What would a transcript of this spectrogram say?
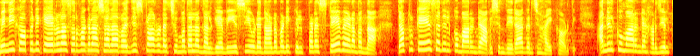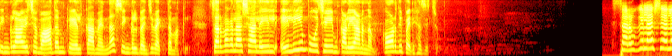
മിനി കാപ്പിന് കേരള സർവകലാശാല രജിസ്ട്രാറുടെ ചുമതല നൽകിയ വി സിയുടെ നടപടിക്കുൾപ്പെടെ സ്റ്റേ വേണമെന്ന ഡോക്ടർ കെ എസ് അനിൽകുമാറിന്റെ ആവശ്യം നിരാകരിച്ച ഹൈക്കോടതി. അനിൽകുമാറിന്റെ ഹർജിയിൽ തിങ്കളാഴ്ച വാദം കേൾക്കാമെന്ന് സിംഗിൾ ബെഞ്ച് വ്യക്തമാക്കി. സർവകലാശാലയിൽ എലിയും പൂച്ചയും കളിയാണെന്നും കോടതി പരിഹസിച്ചു. സർവകലാശാല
